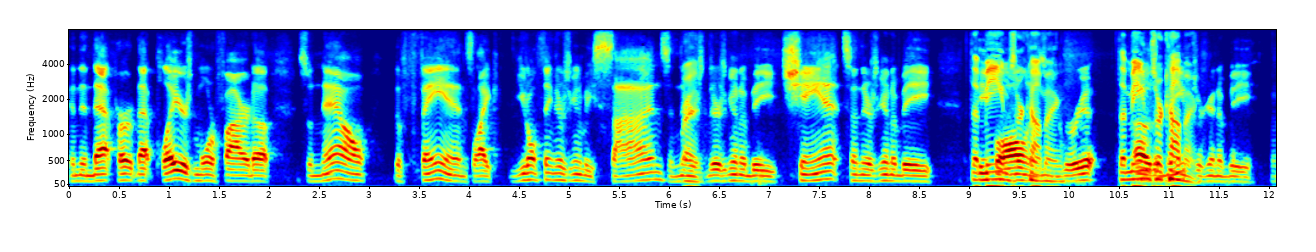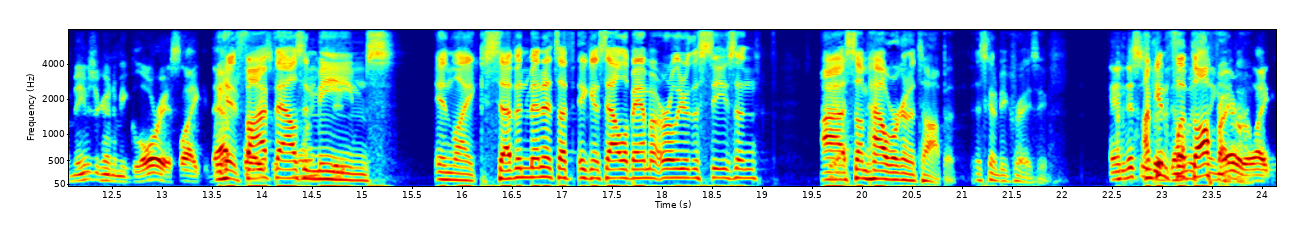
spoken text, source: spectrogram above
and then that per that player's more fired up so now the fans like you don't think there's going to be signs and there's Right. there's going to be chants and there's going to be The memes are coming. grip. The Oh, memes the are coming. Memes are going to be the memes are going to be glorious. Like we hit five thousand going to- memes in like seven minutes against Alabama earlier this season. Uh, somehow we're gonna top it. It's gonna be crazy. and this is I'm getting flipped off right ever. now. Like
